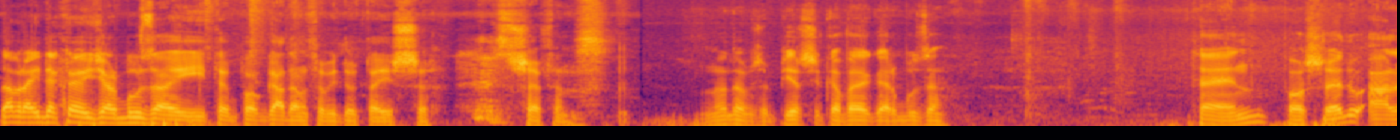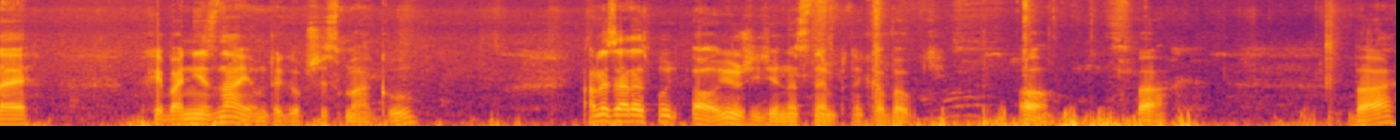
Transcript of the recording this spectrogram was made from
Dobra, idę kroić arbuza i te, pogadam sobie tutaj jeszcze z szefem. No dobrze, pierwszy kawałek arbuza. Ten poszedł, ale chyba nie znają tego przysmaku. Ale zaraz O, już idzie następne kawałki. O, bach. Bach.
